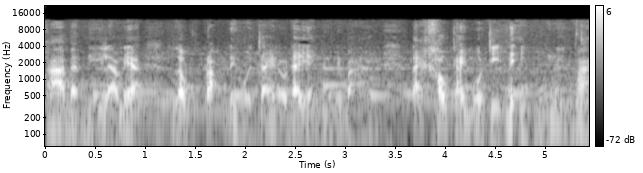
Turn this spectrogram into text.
ภาพแบบนี้แล้วเนี่ยแล้วปรับในหัวใจเราได้ยังไงได้บ้าง แต่เข้าใจโมจิในอีกมุมหนึ่งว่า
